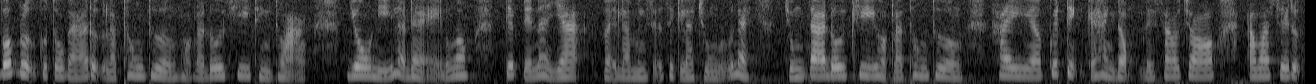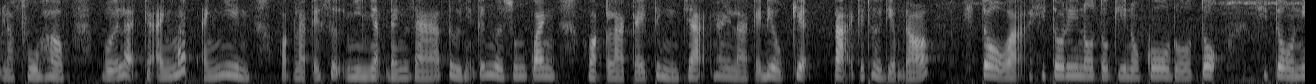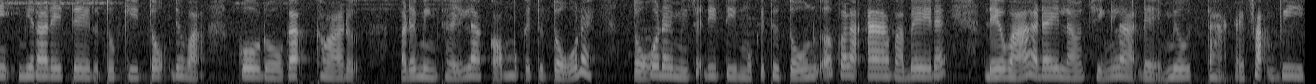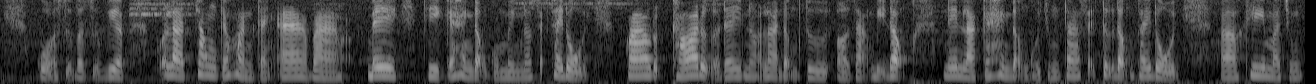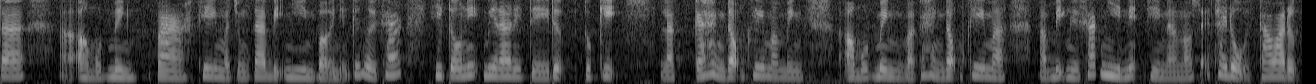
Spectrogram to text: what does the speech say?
Vốc rự của tô gá rự là thông thường hoặc là đôi khi thỉnh thoảng. Vô ní là để đúng không? Tiếp đến là dạ. Vậy là mình sẽ dịch là chủ ngữ này. Chúng ta đôi khi hoặc là thông thường hay à, quyết định cái hành động để sao cho awaseru là phù hợp với lại cái ánh mắt, ánh nhìn hoặc là cái sự nhìn nhận đánh giá từ những cái người xung quanh hoặc là cái tình trạng hay là cái điều kiện tại cái thời điểm đó. Hito wa hitori no toki no kodo to. Hito ni mirarete iru toki to. Dewa kodo ga kawaru ở đây mình thấy là có một cái từ tố này. Tố ở đây mình sẽ đi tìm một cái từ tố nữa, có là a và b đấy. Đế hóa ở đây là chính là để miêu tả cái phạm vi của sự vật sự việc. Có là trong cái hoàn cảnh a và b thì cái hành động của mình nó sẽ thay đổi qua kawaru ở đây nó là động từ ở dạng bị động nên là cái hành động của chúng ta sẽ tự động thay đổi à, khi mà chúng ta à, ở một mình và khi mà chúng ta bị nhìn bởi những cái người khác. Hitoni mirarete toki là cái hành động khi mà mình ở một mình và cái hành động khi mà à, bị người khác nhìn ấy, thì là nó sẽ thay đổi kawaru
